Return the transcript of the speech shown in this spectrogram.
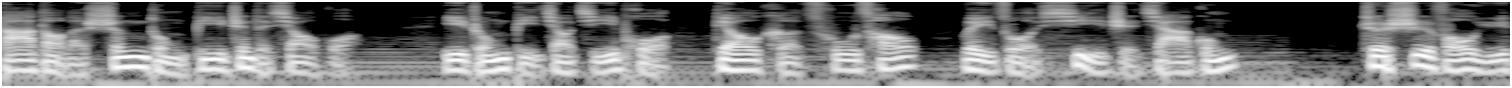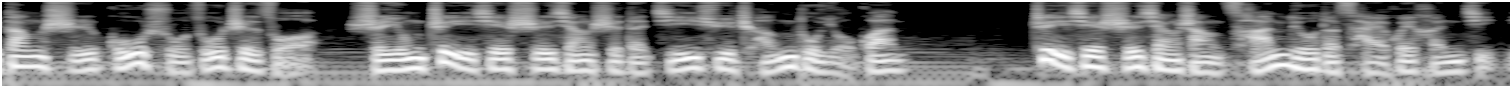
达到了生动逼真的效果；一种比较急迫、雕刻粗糙，未做细致加工。这是否与当时古蜀族制作使用这些石像时的急需程度有关？这些石像上残留的彩绘痕迹，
